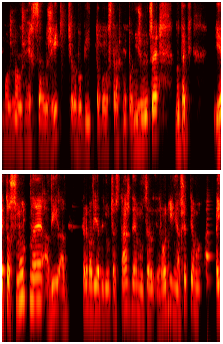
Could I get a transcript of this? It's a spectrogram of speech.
možno už nechcel žiť, lebo by to bolo strašne ponižujúce, no tak je to smutné a, vy, a treba vyjadriť účasť každému, celý, rodine a všetkému, aj,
